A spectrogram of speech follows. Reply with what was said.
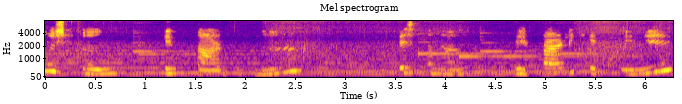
bu ışığın seni sardığını ve sana rehberlik ettiğini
